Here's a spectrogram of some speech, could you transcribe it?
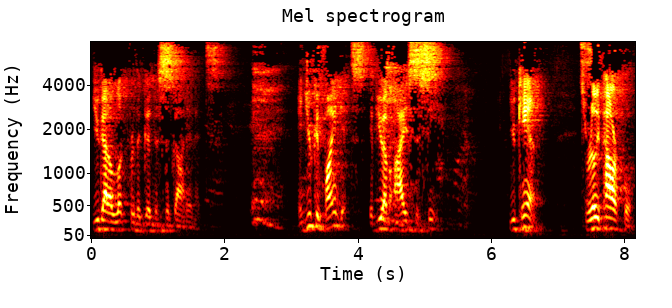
you got to look for the goodness of God in it. And you can find it if you have eyes to see. You can. It's really powerful.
